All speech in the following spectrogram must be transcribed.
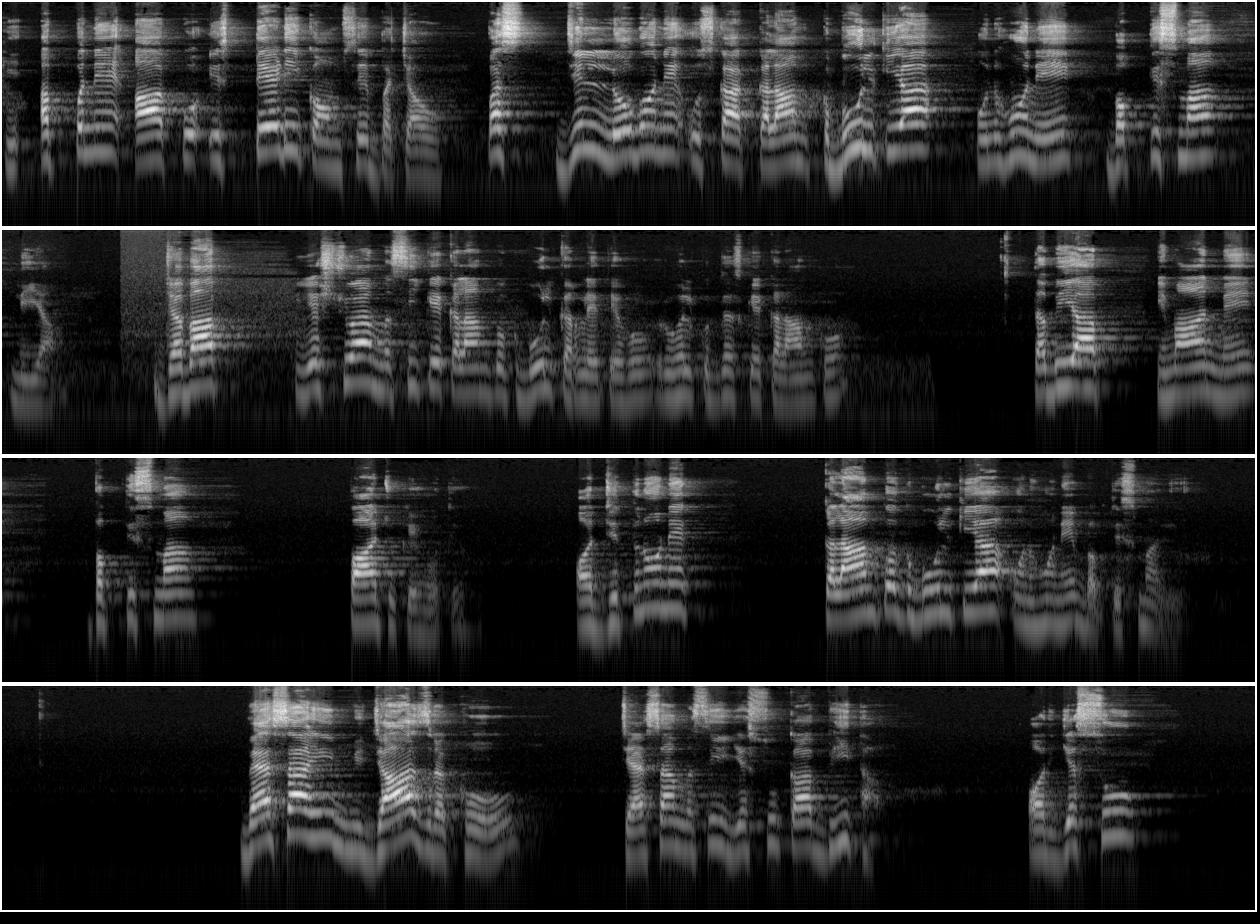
کہ اپنے آپ کو اس ٹیڑھی قوم سے بچاؤ۔ بس جن لوگوں نے اس کا کلام قبول کیا، انہوں نے بپتسمہ لیا۔ جب آپ یشوا مسیح کے کلام کو قبول کر لیتے ہو، روح القدس کے کلام کو، تبھی آپ ایمان میں بپتسمہ پا چکے ہوتے ہو۔ اور جتنوں نے کلام کو قبول کیا، انہوں نے بپتسمہ لیا۔ ویسا ہی مجاز رکھو جیسا مسیح یسو کا بھی تھا۔ اور یسو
